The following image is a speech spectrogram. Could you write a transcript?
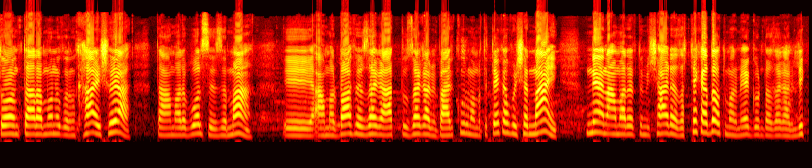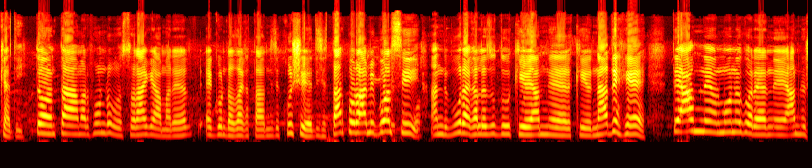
তখন তারা মনে করেন খাই সোয়া তা আমার বলছে যে, মা এ আমার বাপের জায়গা আটটু জায়গা আমি বাইর করব আমার তো টাকা পয়সা নাই। নেন আমার তুমি ষাট হাজার টাকা দাও তোমার আমি এক ঘণ্টা জায়গা আমি লিখা দিই। তখন তা আমার পনেরো বছর আগে আমার এক ঘণ্টা জায়গা তা নিজে খুশি হয়ে দিছে। তারপর আমি বলছি আপনি বুড়া গেলে যদি কেউ আপনি কেউ না দেখে তে আপনি মনে করেন এ, আপনার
